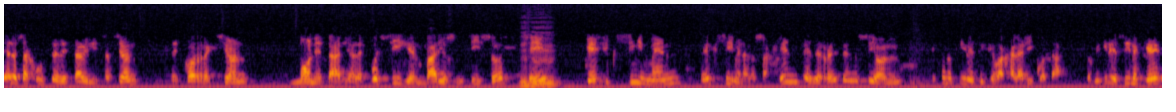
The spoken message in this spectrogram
y a los ajustes de estabilización de corrección monetaria. Después siguen varios incisos que eximen, eximen a los agentes de retención. Esto no quiere decir que baja la alícuota. Lo que quiere decir es que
